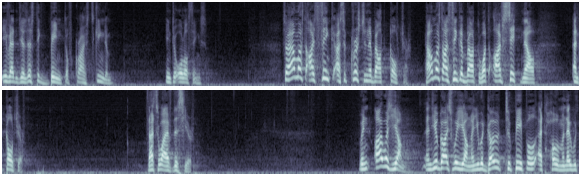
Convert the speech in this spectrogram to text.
evangelistic bent of Christ's kingdom into all of things. So, how must I think as a Christian about culture? How must I think about what I've said now and culture? That's why I have this here. When I was young, and you guys were young, and you would go to people at home and they would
